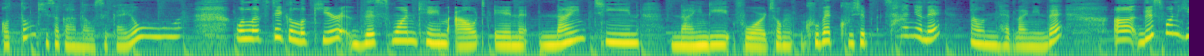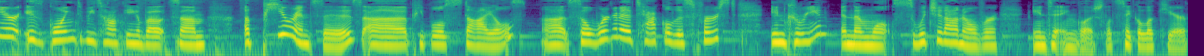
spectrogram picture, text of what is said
어떤 기사가 나왔을까요? Well, let's take a look here. This one came out in 1994. 1994년에 나온 headline인데, uh, this one here is going to be talking about some appearances, uh, people's styles. Uh, so we're gonna tackle this first in Korean, and then we'll switch it on over into English. Let's take a look here.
